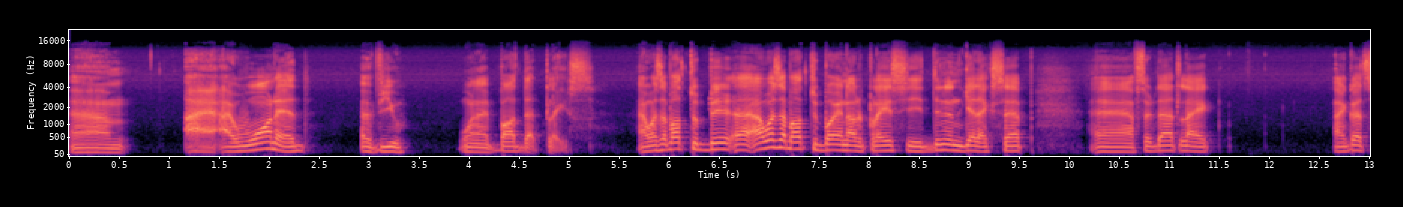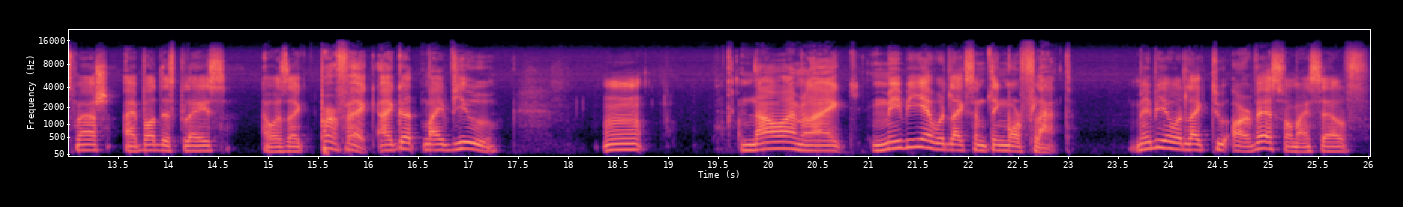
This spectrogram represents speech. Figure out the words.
Um, I I wanted a view when I bought that place. I was about to build. Uh, I was about to buy another place. He didn't get accept. Uh, after that, like I got smashed. I bought this place. I was like, perfect. I got my view. Mm, now I'm like, maybe I would like something more flat. Maybe I would like to harvest for myself.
